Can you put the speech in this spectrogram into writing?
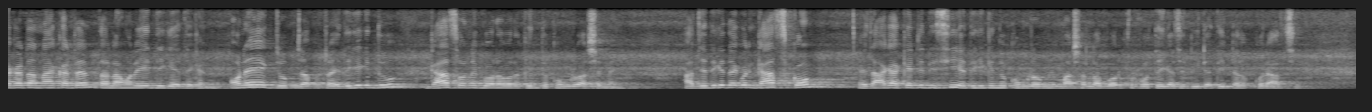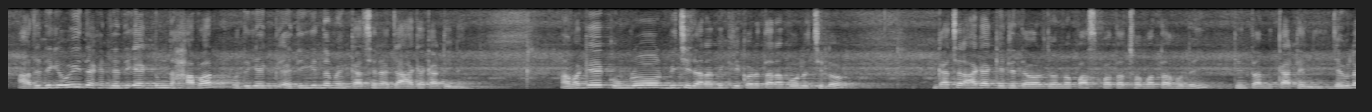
আগাটা না কাটেন, তাহলে আমার এই দিকে দেখেন, অনেক ঝোপঝাপটা। এদিকে কিন্তু গাছ অনেক বড় বড়, কিন্তু কুমড়ো আসে নাই। আর যেদিকে দেখবেন গাছ কম, এই যে আগা কেটে দিছি, এদিকে কিন্তু কুমড়ো মাসাল্লাহ ভরপুর প্রতি গাছে দুইটা, তিনটা করে আছে। আর যেদিকে ওই দেখেন, যেদিকে একদম হাবার, ওদিকে এদিকে কিন্তু আমি গাছের যে আগা কাটি নেই। আমাকে কুমড়োর বিচি যারা বিক্রি করে তারা বলেছিল, গাছের আগা কেটে দেওয়ার জন্য পাঁচ পাতা, ছ পাতা হলেই কিন্তু আমি কাটিনি। যেগুলো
